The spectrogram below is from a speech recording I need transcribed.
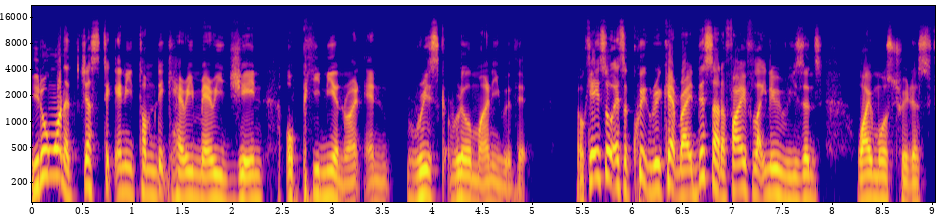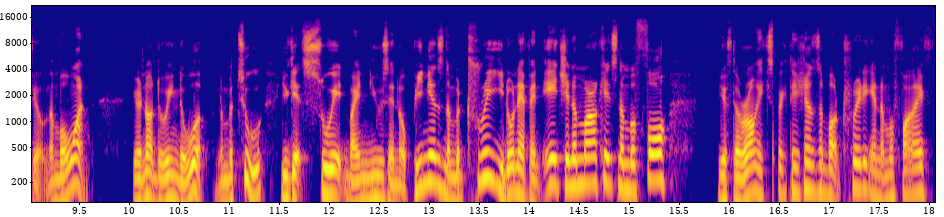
You don't want to just take any Tom, Dick, Harry, Mary, Jane opinion, right, and risk real money with it. Okay, so as a quick recap, right, these are the five likely reasons why most traders fail. Number one, you're not doing the work. Number two, you get swayed by news and opinions. Number three, you don't have an edge in the markets. Number four, you have the wrong expectations about trading. And number five,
